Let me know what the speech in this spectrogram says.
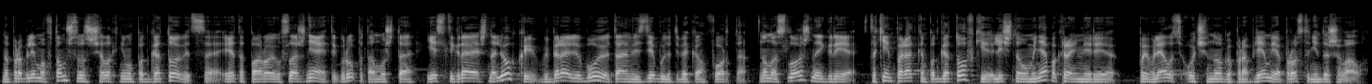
Но проблема в том, что сначала к нему подготовиться. И это порой усложняет игру, потому что если ты играешь на легкой, выбирай любую, там везде будет тебе комфортно. Но на сложной игре с таким порядком подготовки, лично у меня, по крайней мере, появлялось очень много проблем, я просто не доживал.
